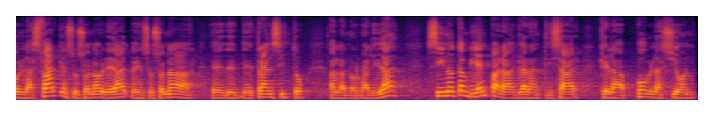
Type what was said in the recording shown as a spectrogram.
con las FARC en su zona, en su zona eh, de, tránsito a la normalidad, sino también para garantizar que la población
